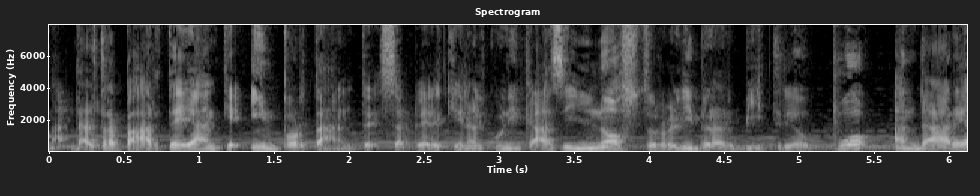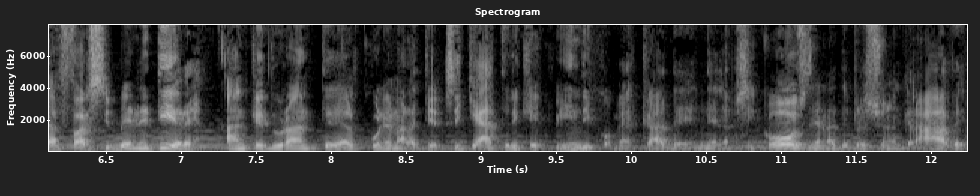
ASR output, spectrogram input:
ma d'altra parte è anche importante sapere che in alcuni casi il nostro libero arbitrio può andare a farsi benedire anche durante alcune malattie psichiatriche, quindi come accade nella psicosi, nella depressione grave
